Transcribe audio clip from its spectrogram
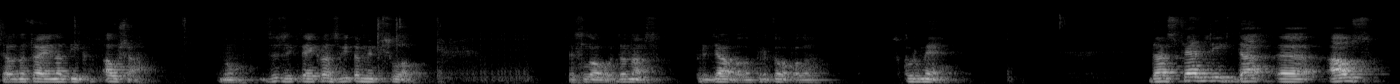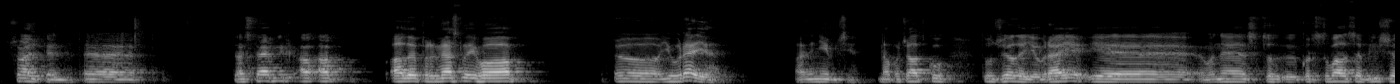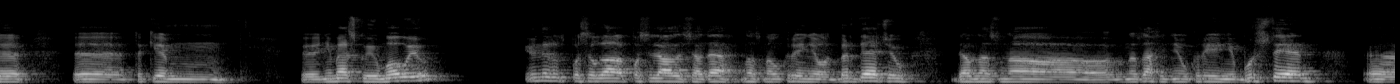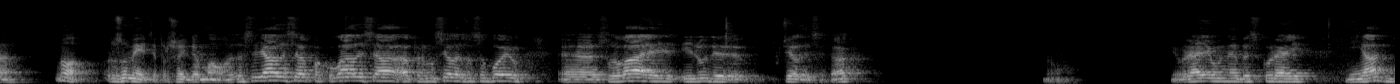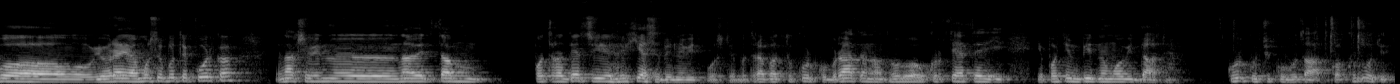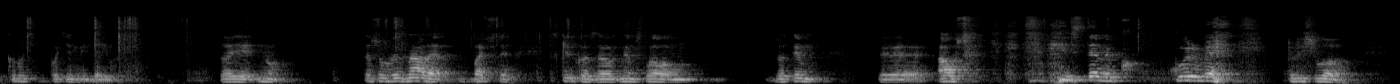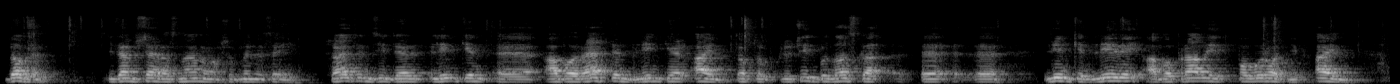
Це означає на бік, ауша. Ну, це якраз звітами пішло. Це слово до нас. Придябало, притопало. З курми. Das Fernlicht da, äh, ausschalten. Äh, das Fernlicht, а, а, але принесли його е, євреї, а не німці. На початку тут жили євреї, і вони користувалися більше е, таким е, німецькою мовою. І вони тут посела, поселялися, де в нас на Україні от Бердечів, де в нас на, на Західній Україні Бурштин. Е, ну, розумієте, про що йде мова. Заселялися, пакувалися, приносили за собою е, слова, і, і люди вчилися, так? Ну. Євреї вони без курей ніяк, бо у єврея мусить бути курка, інакше він е, навіть там по традиції гріхи собі не відпустить, бо треба ту курку брати над головою, крутити і, і потім бідному віддати. Курку чи кугута, тако крутять, крутять, потім віддають. То є, ну, те, щоб ви знали, бачите, скільки за одним словом, за тим е, аус і з тими курми прийшло. Добре, йдемо ще раз наново, щоб ми не цей. Sie den linken е, або rechten Blinker ein. Тобто включіть, будь ласка, е, е, linken лівий або правий поворотник ein.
